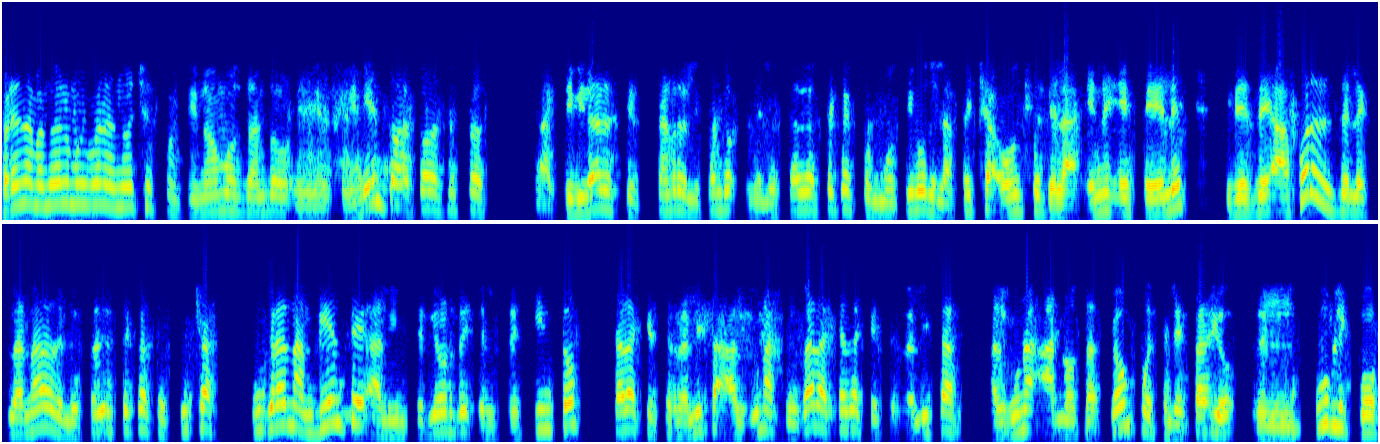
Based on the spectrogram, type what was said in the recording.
Brenda Manuel, muy buenas noches. Continuamos dando eh, seguimiento a todas estas actividades que se están realizando en el Estadio Azteca con motivo de la fecha 11 de la NFL y desde afuera, desde la explanada del Estadio Azteca se escucha un gran ambiente al interior del recinto, cada que se realiza alguna jugada, cada que se realiza alguna anotación, pues el estadio, el público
